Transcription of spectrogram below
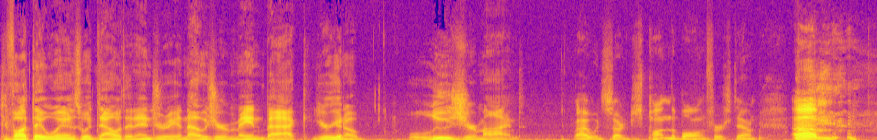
Javonte Williams went down with an injury and that was your main back? You're gonna lose your mind. I would start just punting the ball on first down. Um,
